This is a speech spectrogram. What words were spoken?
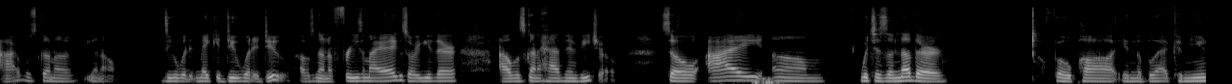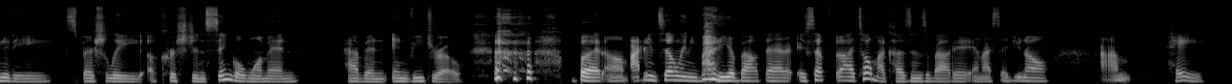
I was gonna, you know, do what it make it do what it do. I was gonna freeze my eggs, or either I was gonna have in vitro. So I, um, which is another faux pas in the black community, especially a Christian single woman having in vitro. but um, I didn't tell anybody about that except I told my cousins about it, and I said, you know, I'm hey.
